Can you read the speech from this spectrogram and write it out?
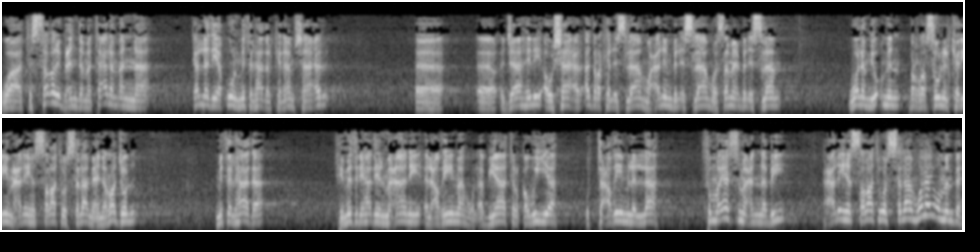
وتستغرب عندما تعلم أن الذي يقول مثل هذا الكلام شاعر آه، آه، جاهلي أو شاعر أدرك الإسلام وعلم بالإسلام وسمع بالإسلام ولم يؤمن بالرسول الكريم عليه الصلاة والسلام. يعني رجل مثل هذا في مثل هذه المعاني العظيمة والأبيات القوية والتعظيم لله ثم يسمع النبي عليه الصلاة والسلام ولا يؤمن به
